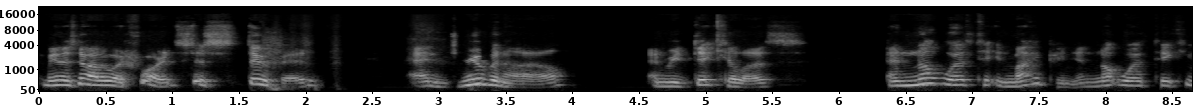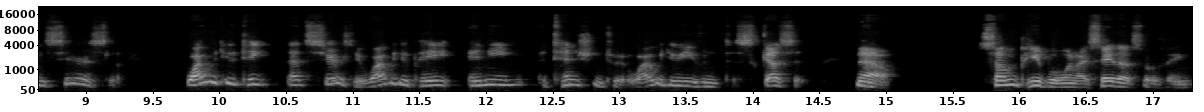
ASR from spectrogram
I mean, there's no other word for it. It's just stupid and juvenile and ridiculous and not worth, to, in my opinion, not worth taking seriously. Why would you take that seriously? Why would you pay any attention to it? Why would you even discuss it? Now, some people, when I say that sort of thing,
